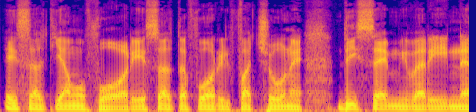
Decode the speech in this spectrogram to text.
e saltiamo fuori, e salta fuori il faccione di Sammy Varin.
